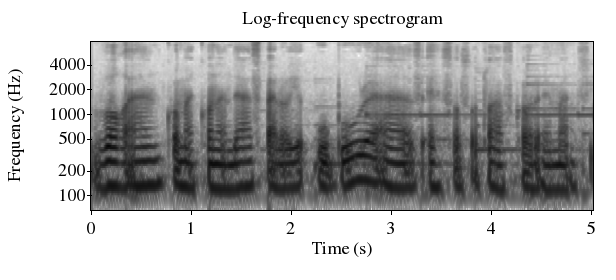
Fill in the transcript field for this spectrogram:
واقعا کمک کننده است برای عبور از احساسات و افکار منفی.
